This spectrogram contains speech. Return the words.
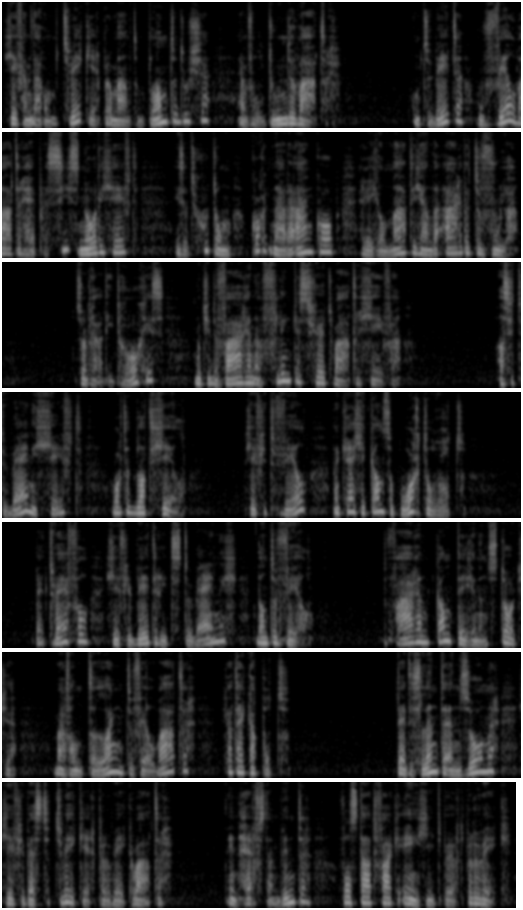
Geef hem daarom twee keer per maand een plantendouche en voldoende water. Om te weten hoeveel water hij precies nodig heeft, is het goed om kort na de aankoop regelmatig aan de aarde te voelen. Zodra die droog is, moet je de varen een flinke scheut water geven. Als je te weinig geeft, wordt het blad geel. Geef je te veel, dan krijg je kans op wortelrot. Bij twijfel geef je beter iets te weinig dan te veel. De varen kan tegen een stootje, maar van te lang te veel water gaat hij kapot. Tijdens lente en zomer geef je best twee keer per week water. In herfst en winter volstaat vaak één gietbeurt per week.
